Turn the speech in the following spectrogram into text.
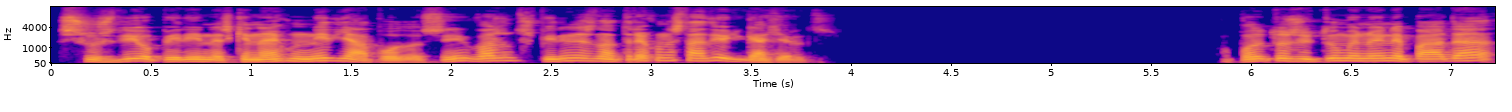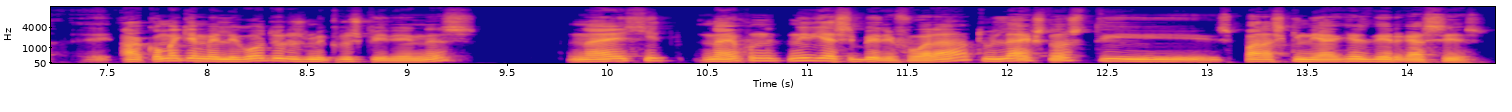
στους δύο πυρήνες και να έχουν ίδια απόδοση βάζουν τους πυρήνες να τρέχουν στα 2 GHz. Οπότε το ζητούμενο είναι πάντα, ε, ακόμα και με λιγότερους μικρούς πυρήνες, να, έχει, να έχουν την ίδια συμπεριφορά τουλάχιστον στις παρασκηνιακές διεργασίες.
